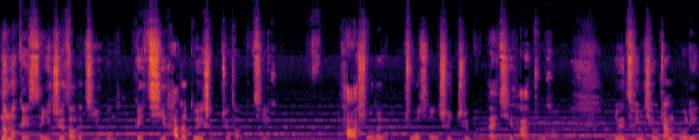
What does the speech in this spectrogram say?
那么给谁制造了机会呢？给其他的对手制造了机会。他说的诸侯是指古代其他诸侯，因为春秋战国里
